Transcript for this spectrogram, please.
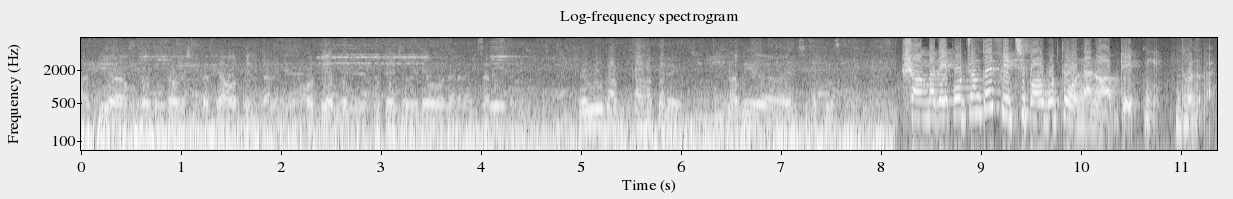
आगे हम लोग इंट्रोगेशन करके और भी निकालेंगे और भी हम लोग फुटेज वीडियो वगैरह एग्जामिन करेंगे वो लोग आप कहाँ पर है अभी एन सी पी সংবাদ এই পর্যন্তই ফিরছি পরবর্তী অন্যান্য আপডেট নিয়ে ধন্যবাদ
